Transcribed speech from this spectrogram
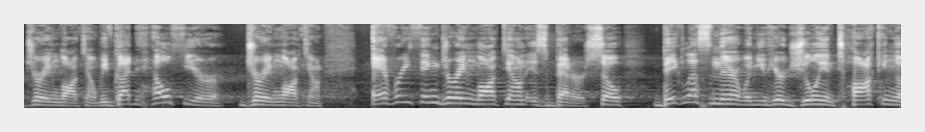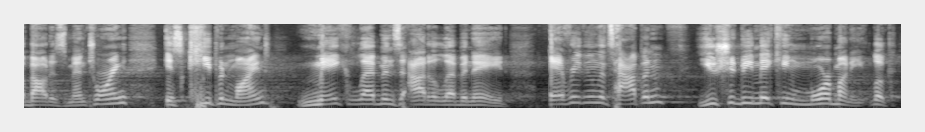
during lockdown. We've gotten healthier during lockdown. Everything during lockdown is better. So, big lesson there when you hear Julien talking about his mentoring is keep in mind, make lemons out of lemonade. Everything that's happened, you should be making more money. Look,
